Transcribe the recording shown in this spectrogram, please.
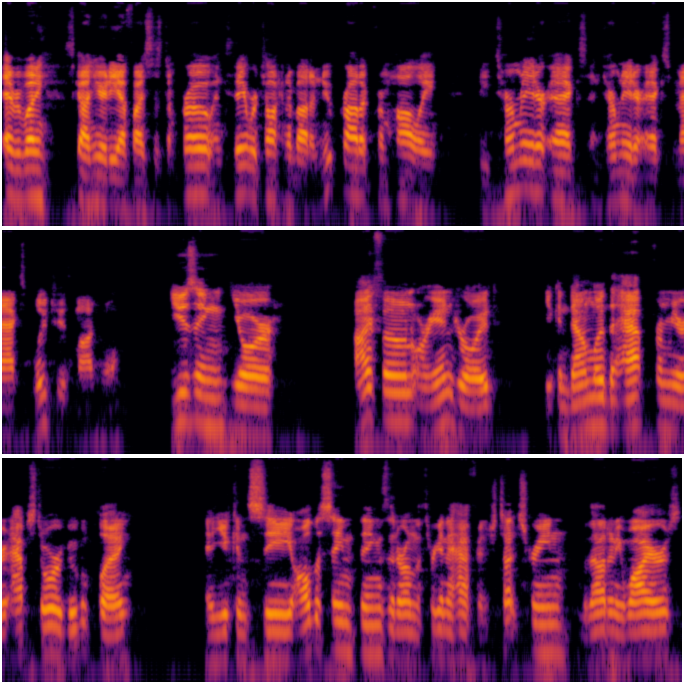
Hey everybody, Scott here at EFI System Pro, and today we're talking about a new product from Holley, the Terminator X and Terminator X Max Bluetooth module. Using your iPhone or Android, you can download the app from your App Store or Google Play, and you can see all the same things that are on the 3.5 inch touchscreen without any wires.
